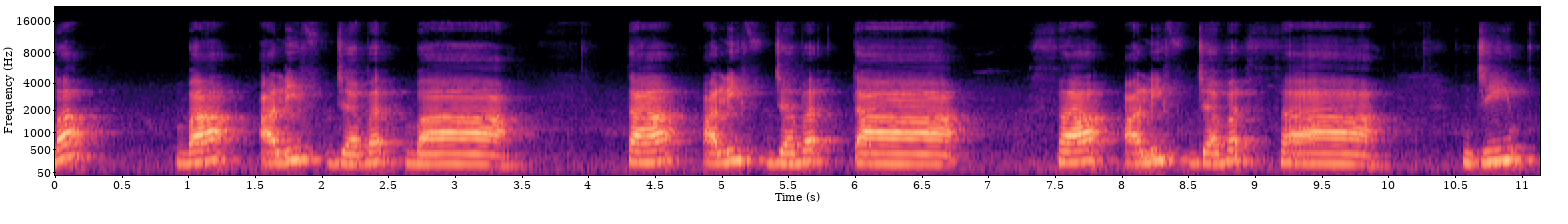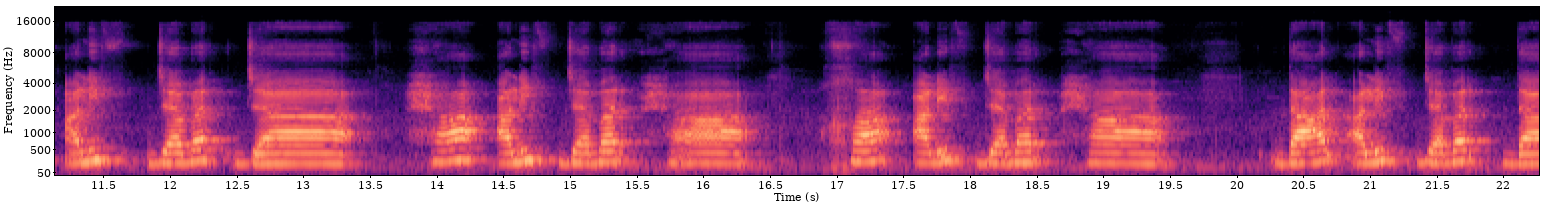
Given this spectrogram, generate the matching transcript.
ப ப அலிஃப் ஜபர் பா த அலிஃப் ஜபர் தா ச அலிஃப் ஜபர் சா ஜீம் அலிஃப் ஜபர் ஜா ஹ அலிஃப் ஜபர் ஹா ஹ அலிஃப் ஜபர் ஹா தால் அலிஃப் ஜபர் தா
